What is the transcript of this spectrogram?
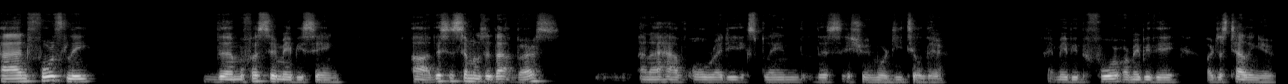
And fourthly, the Mufassir may be saying, ah, this is similar to that verse, and I have already explained this issue in more detail there. Maybe before, or maybe they are just telling you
